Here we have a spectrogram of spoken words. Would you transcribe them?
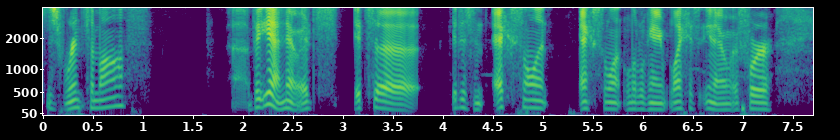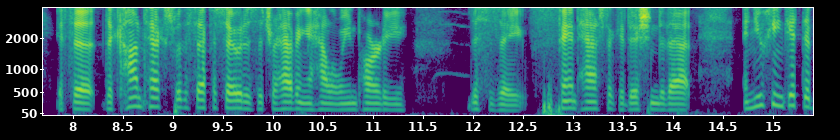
Just rinse them off. Uh, but yeah, no, it's it's a it is an excellent excellent little game. Like I, you know, if we're if the the context for this episode is that you're having a Halloween party, this is a fantastic addition to that. And you can get the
